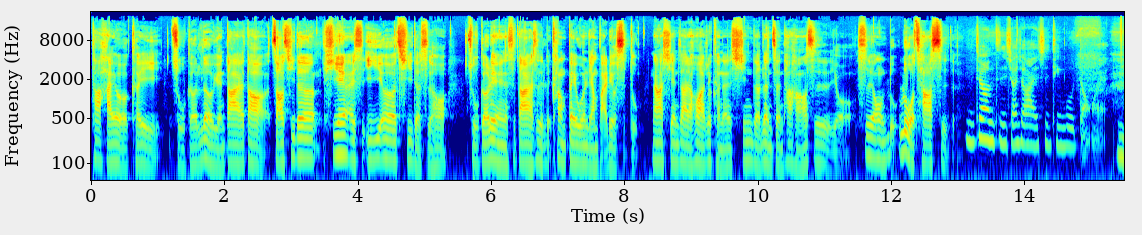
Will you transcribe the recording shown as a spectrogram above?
它还有可以阻隔热源，大概到早期的 CNS 一二七的时候。阻隔热源是大概是抗被温两百六十度，那现在的话就可能新的认证，它好像是有是用落落差式的。你这样子小小还是听不懂哎，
